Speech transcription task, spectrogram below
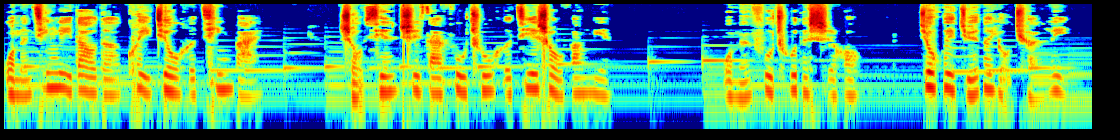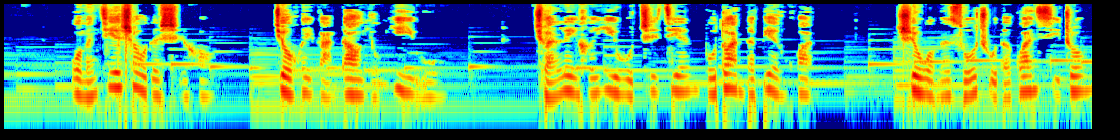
我们经历到的愧疚和清白，首先是在付出和接受方面。我们付出的时候，就会觉得有权利；我们接受的时候，就会感到有义务。权利和义务之间不断的变换，是我们所处的关系中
